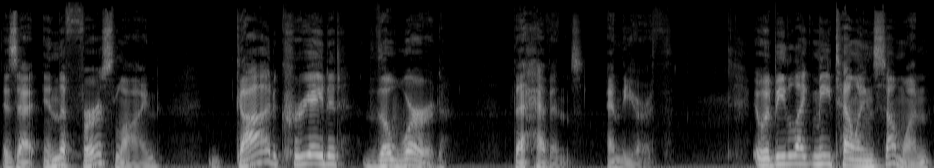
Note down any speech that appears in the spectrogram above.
is that in the first line, God created the Word, the heavens, and the earth. It would be like me telling someone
